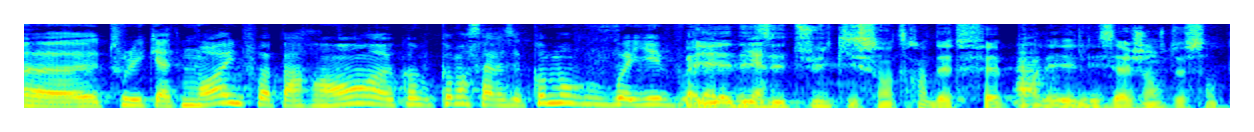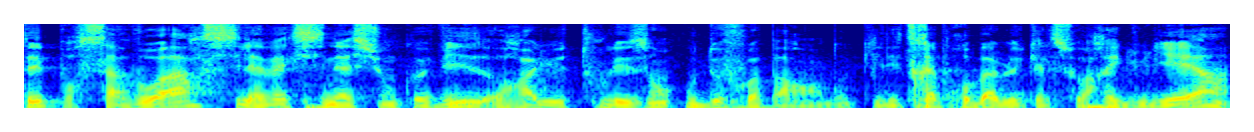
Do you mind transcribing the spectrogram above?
euh, tous les quatre mois, une fois par an. Euh, comment, ça va, comment vous voyez vous bah, Il y a des études qui sont en train d'être faites par ah. les, agences de santé pour savoir si la vaccination Covid aura lieu tous les ans ou deux fois par an. Donc il est très probable qu'elle soit régulière.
